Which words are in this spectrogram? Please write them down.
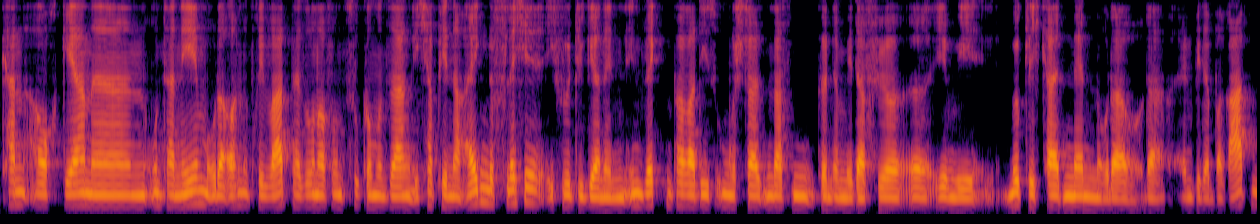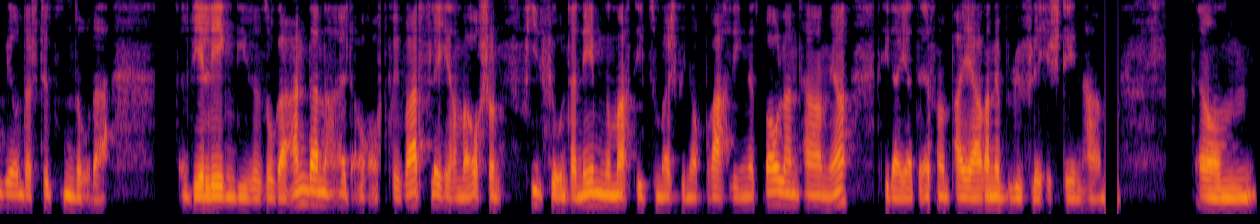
kann auch gerne ein Unternehmen oder auch eine Privatperson auf uns zukommen und sagen, ich habe hier eine eigene Fläche, ich würde die gerne in ein Insektenparadies umgestalten lassen, könnt ihr mir dafür äh, irgendwie Möglichkeiten nennen oder, oder entweder beraten wir unterstützend oder wir legen diese sogar an, dann halt auch auf Privatfläche. Haben wir auch schon viel für Unternehmen gemacht, die zum Beispiel noch brachliegendes Bauland haben, ja, die da jetzt erstmal ein paar Jahre eine Blühfläche stehen haben. Ähm,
